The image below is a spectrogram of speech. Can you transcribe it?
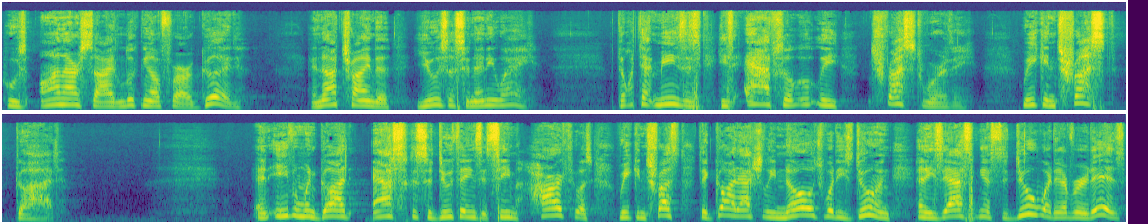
who's on our side, looking out for our good and not trying to use us in any way. But what that means is he's absolutely trustworthy. We can trust God. And even when God asks us to do things that seem hard to us, we can trust that God actually knows what He's doing and He's asking us to do whatever it is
